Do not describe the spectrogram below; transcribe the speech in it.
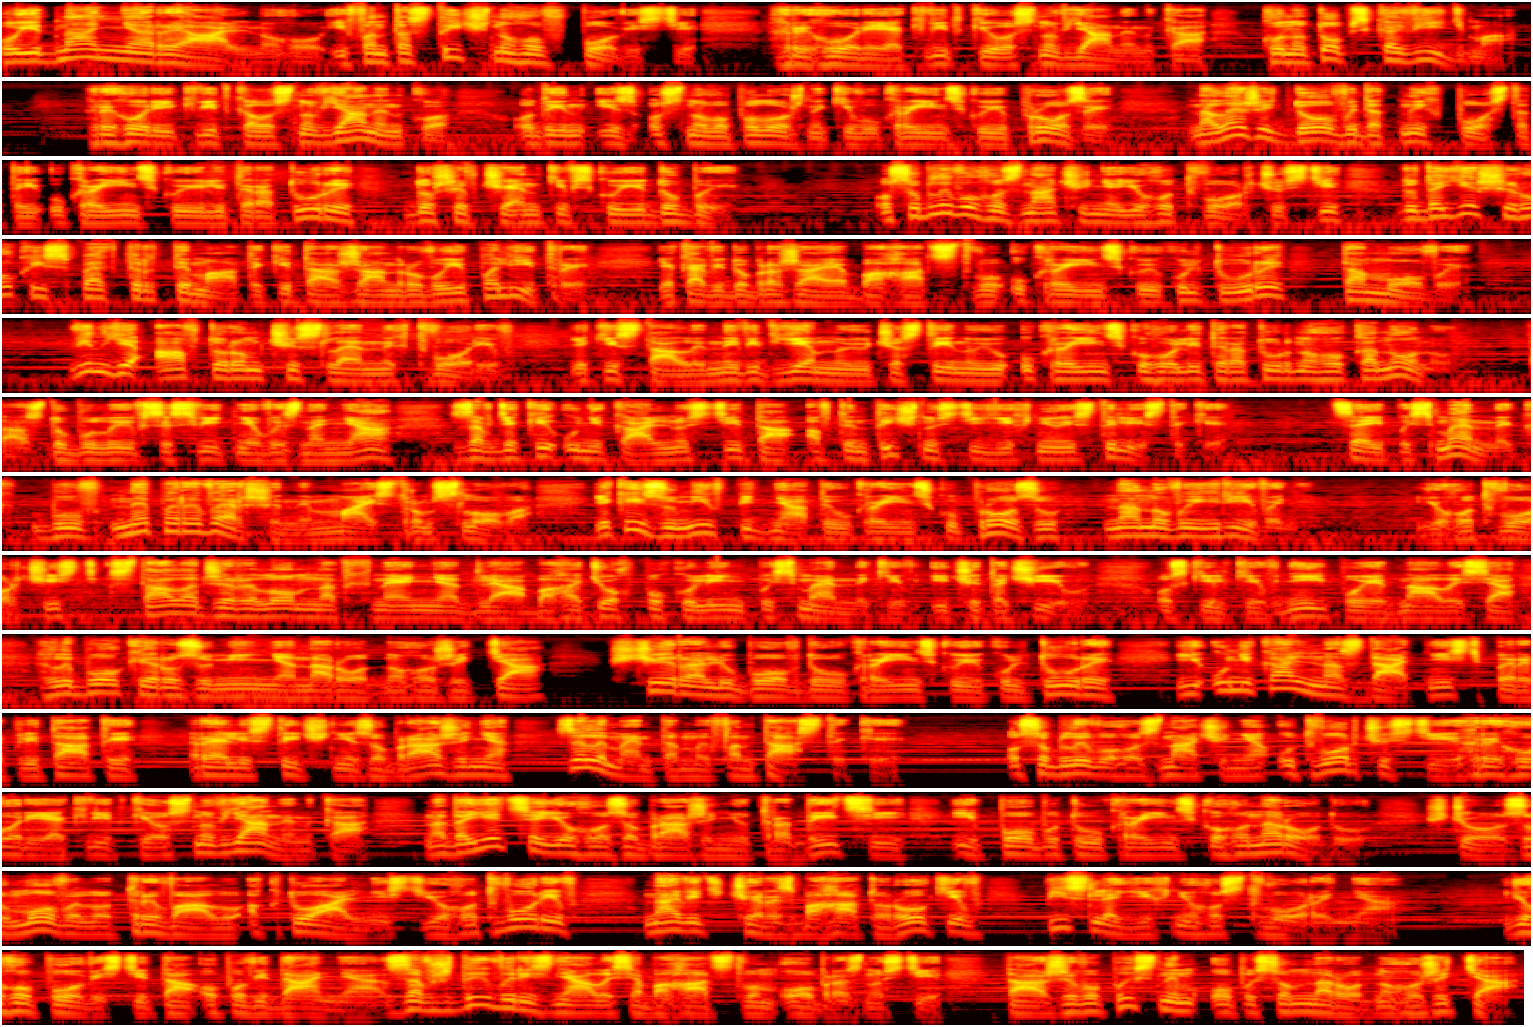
Поєднання реального і фантастичного в повісті Григорія Квітки Основ'яненка Конотопська відьма. Григорій Квітка Основ'яненко, один із основоположників української прози, належить до видатних постатей української літератури до Шевченківської доби. Особливого значення його творчості додає широкий спектр тематики та жанрової палітри, яка відображає багатство української культури та мови. Він є автором численних творів, які стали невід'ємною частиною українського літературного канону та здобули всесвітнє визнання завдяки унікальності та автентичності їхньої стилістики. Цей письменник був неперевершеним майстром слова, який зумів підняти українську прозу на новий рівень. Його творчість стала джерелом натхнення для багатьох поколінь письменників і читачів, оскільки в ній поєдналися глибоке розуміння народного життя, щира любов до української культури і унікальна здатність переплітати реалістичні зображення з елементами фантастики. Особливого значення у творчості Григорія Квітки Основ'яненка надається його зображенню традицій і побуту українського народу, що зумовило тривалу актуальність його творів навіть через багато років після їхнього створення. Його повісті та оповідання завжди вирізнялися багатством образності та живописним описом народного життя.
